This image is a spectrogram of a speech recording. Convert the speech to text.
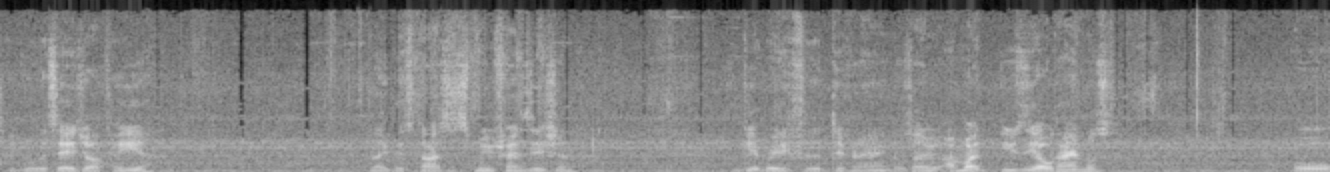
Take all this edge off here. Make this nice and smooth transition. And get ready for the different handles. I, I might use the old handles or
